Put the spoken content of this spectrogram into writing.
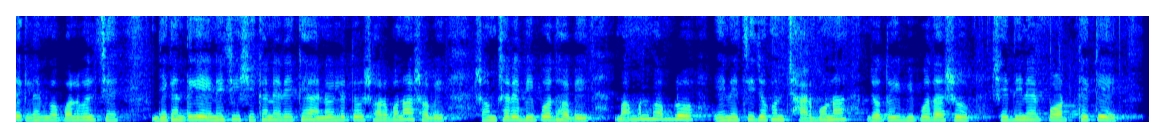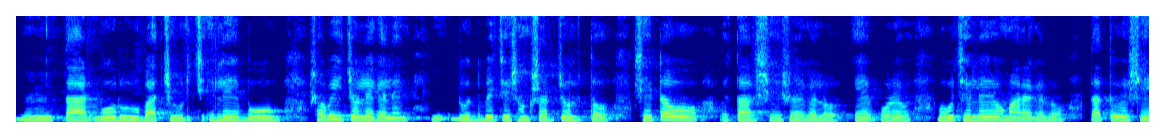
দেখলেন, গোপাল বলছে, যেখান থেকে এনেছি সেখানে রেখে আয়, নইলে তো সর্বনাশ হবে, সংসারে বিপদ হবে। বামন ভাবলো, এনেছি যখন ছাড়বো না, যতই বিপদ আসুক, সেদিনের পর থেকে তার গরু, বাছুর, ছেলে, বউ সবই চলে গেলেন। দুধ বেচে সংসার চলতো, সেটাও তার শেষ হয়ে গেল। এরপরে বউ ছেলেও মারা গেল। তাতেও সে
